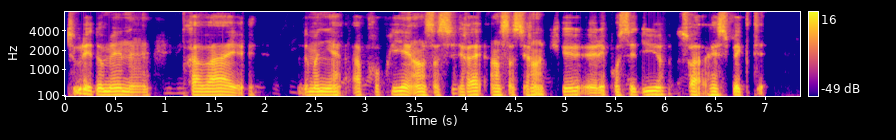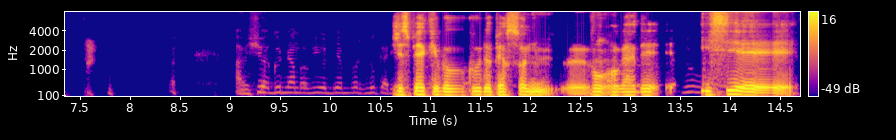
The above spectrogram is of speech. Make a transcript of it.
tous les domaines travaillent de manière appropriée en s'assurant que euh, les procédures soient respectées. J'espère que beaucoup de personnes euh, vont regarder ici et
